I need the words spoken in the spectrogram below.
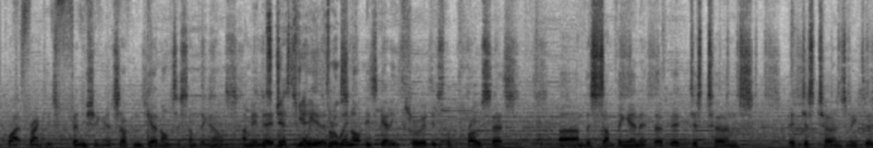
for me, to be quite frank, it's finishing it so I can get on to something else. I mean, It's it- just it's getting weird. through it's it? Not, it's getting through it. It's the process. Um, there's something in it that it just turns, it just turns me to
